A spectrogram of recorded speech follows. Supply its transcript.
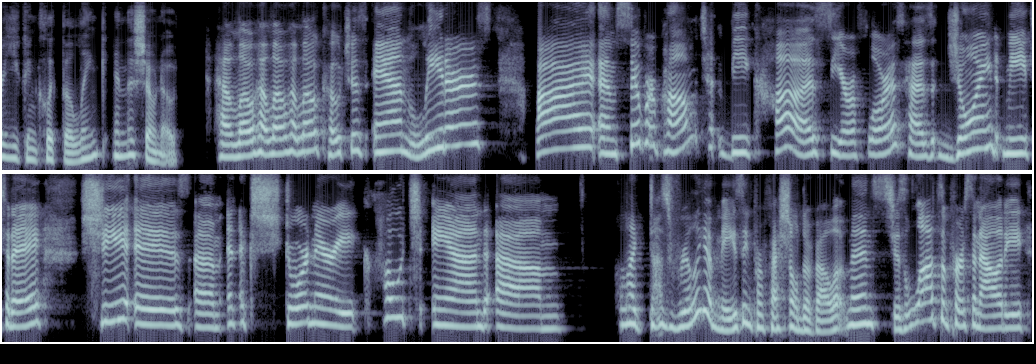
you can click the link in the show notes. Hello, hello, hello, coaches and leaders. I am super pumped because Sierra Flores has joined me today. She is um, an extraordinary coach and um, like does really amazing professional developments. She has lots of personality.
